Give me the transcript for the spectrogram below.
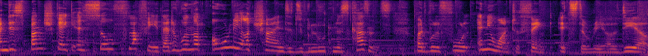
And this sponge cake is so fluffy that it will not only outshine its glutinous cousins, but will fool anyone to think it's the real deal.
